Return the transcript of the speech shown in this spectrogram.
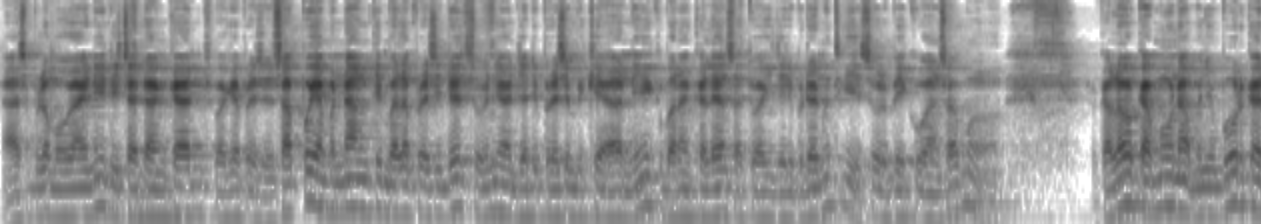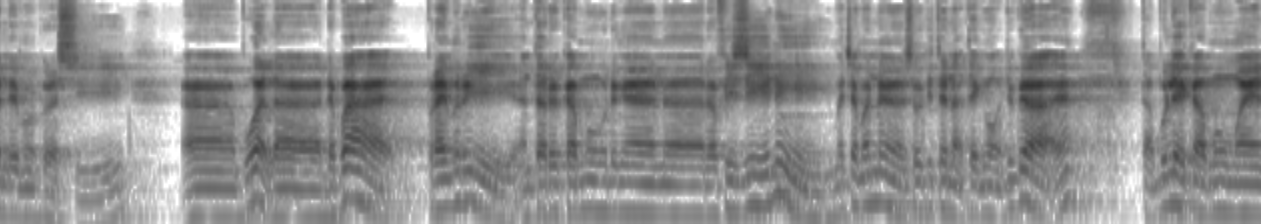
uh, sebelum orang ini dicadangkan sebagai presiden. Siapa yang menang timbalan presiden? Sebenarnya jadi presiden BKR ni kebarang kalian satu hari jadi perdana menteri. So lebih kurang sama. Kalau kamu nak menyuburkan demokrasi Uh, buatlah debat primary antara kamu dengan uh, Rafizi ni. Macam mana? So kita nak tengok juga ya tak boleh kamu main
